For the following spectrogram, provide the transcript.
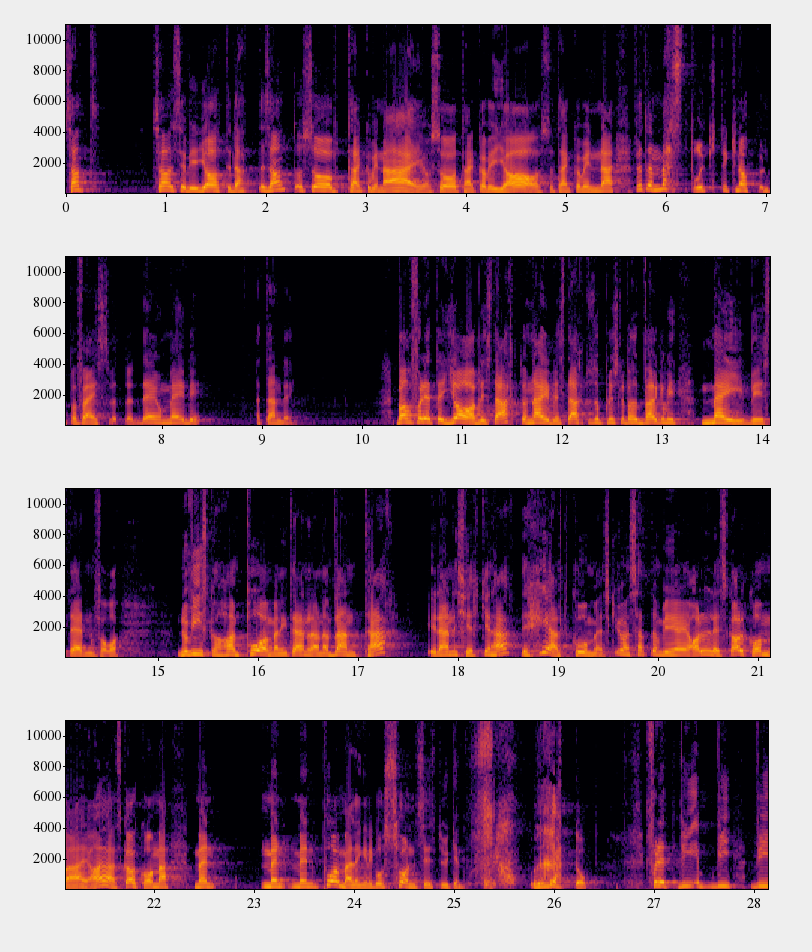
Sant? Så sier vi ja til dette, sant? og så tenker vi nei, og så tenker vi ja, og så tenker vi nei. For Den mest brukte knappen på Face vet du, det er jo 'maybe attending'. Bare fordi at ja blir sterkt og nei blir sterkt, og så plutselig velger vi 'maybe' istedenfor å Når vi skal ha en påmelding til en eller annen vent her, i denne kirken her, det er helt komisk. Uansett om vi alle skal komme, ja, ja, skal komme, men, men, men påmeldingene går sånn siste uken. Rett opp. Fordi vi, vi, vi,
